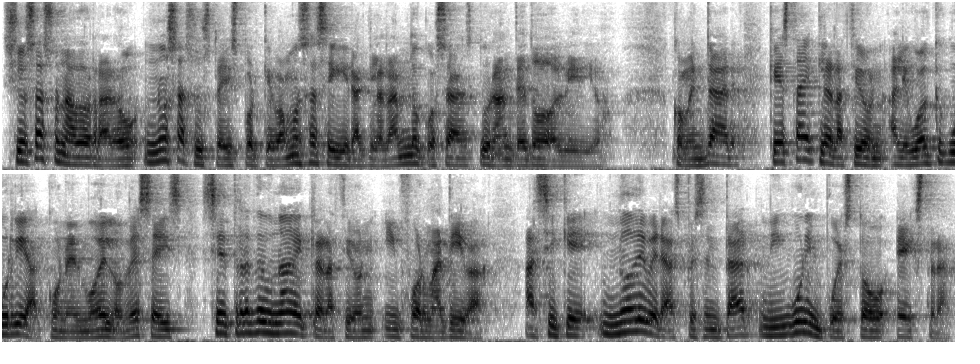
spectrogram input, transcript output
Si os ha sonado raro, no os asustéis porque vamos a seguir aclarando cosas durante todo el vídeo. Comentar que esta declaración, al igual que ocurría con el modelo D6, se trata de una declaración informativa, así que no deberás presentar ningún impuesto extra.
